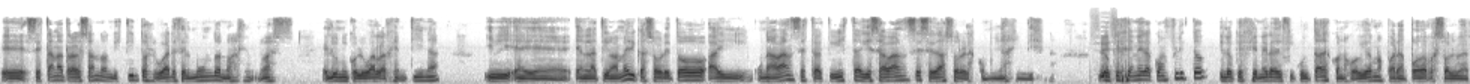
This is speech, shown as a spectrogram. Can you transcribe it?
eh, se están atravesando en distintos lugares del mundo, no es, no es el único lugar la Argentina, y eh, en Latinoamérica sobre todo hay un avance extractivista y ese avance se da sobre las comunidades indígenas. lo que genera conflicto y lo que genera dificultades con los gobiernos para poder resolver.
